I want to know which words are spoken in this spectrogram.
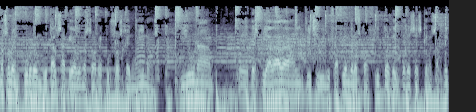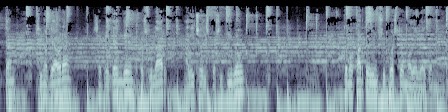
no solo encubre un brutal saqueo de nuestros recursos genuinos y una eh, despiadada invisibilización de los conflictos de intereses que nos afectan, sino que ahora se pretende postular a dicho dispositivo como parte de un supuesto modelo económico.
